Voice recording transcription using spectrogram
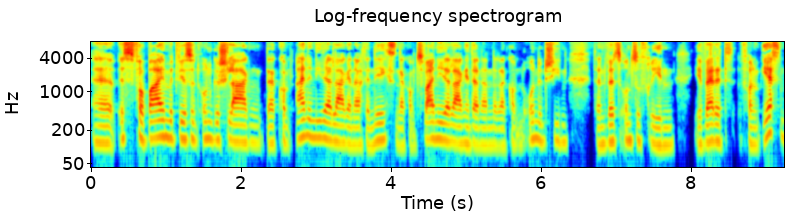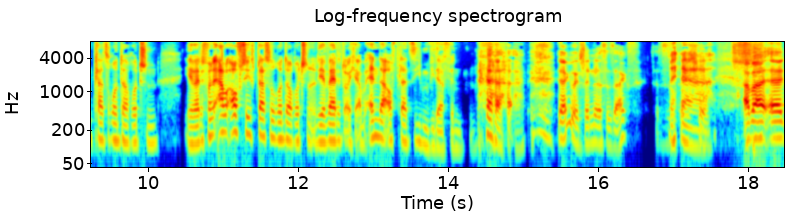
äh, ist vorbei mit wir sind ungeschlagen, da kommt eine Niederlage nach der nächsten, da kommen zwei Niederlagen hintereinander, da kommt ein Unentschieden, dann wird's unzufrieden. Ihr werdet von dem ersten Platz runterrutschen, ihr werdet von dem Aufstiegsplatz runterrutschen und ihr werdet euch am Ende auf Platz sieben wiederfinden. ja gut, wenn du das so sagst. Das ist Ja. schön. Aber äh,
